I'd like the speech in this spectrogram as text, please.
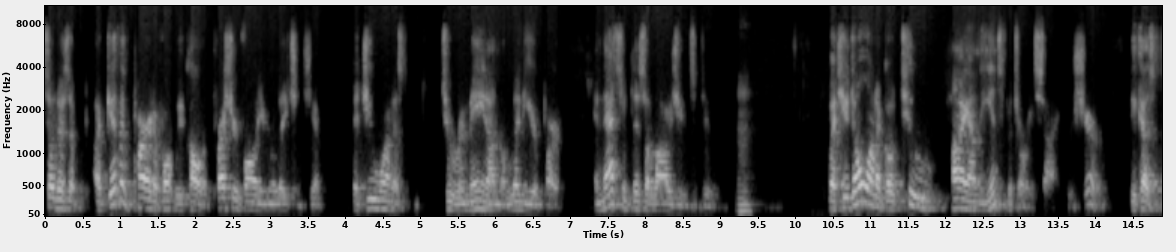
So there's a, a given part of what we call a pressure volume relationship that you want us to remain on the linear part. And that's what this allows you to do. Mhm. But you don't want to go too high on the inspiratory side for sure, because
